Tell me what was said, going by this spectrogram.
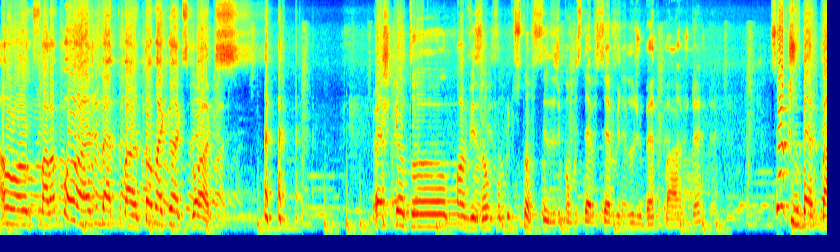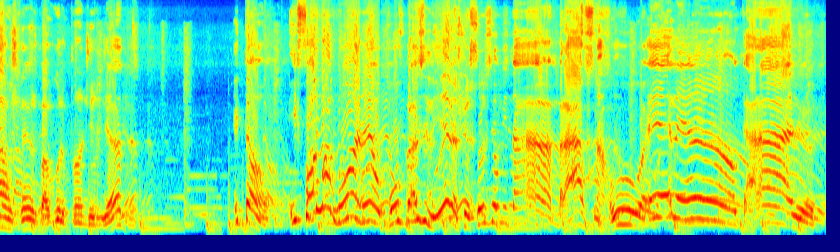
Aí o maluco fala, porra, Gilberto Barros, toma aqui um Xbox. eu acho que eu tô com uma visão um pouco distorcida de como deve ser a vida do Gilberto Barros, né? Será que o Gilberto Barros ganha os bagulho por onde ele anda? Então, e fora o amor, né? O povo brasileiro, as pessoas iam me dar abraço na rua. Ê, Leão, caralho!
